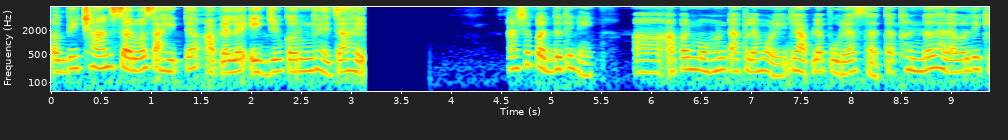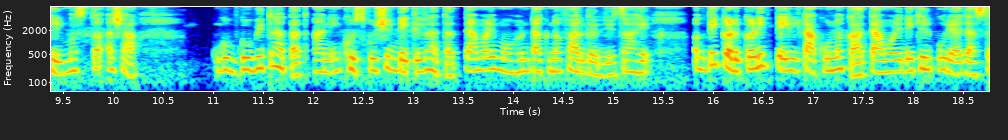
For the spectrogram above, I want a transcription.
अगदी छान सर्व साहित्य आपल्याला एकजीव करून घ्यायचं आहे. अशा पद्धतीने आपण मोहन टाकल्यामुळे ज्या आपल्या पुऱ्या असतात त्या थंड झाल्यावर देखील मस्त अशा गुबगुबीत राहतात आणि खुसखुशीत देखील राहतात. त्यामुळे मोहन टाकणं फार गरजेचं आहे. अगदी कडकडीत तेल टाकू नका त्यामुळे देखील पुऱ्या जास्त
